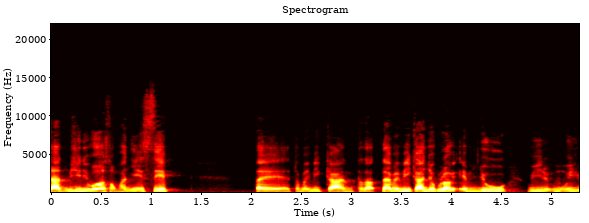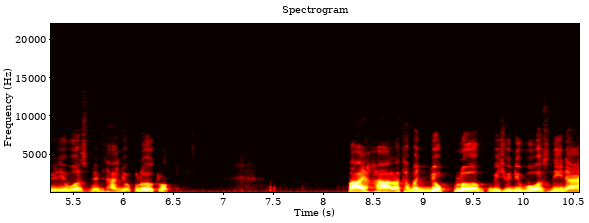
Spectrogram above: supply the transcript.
จัด Miss Universe 2020 แต่จะไม่มีการแต่ไม่มีการยกเลิก MU Miss Universe ไม่มีทางยกเลิกหรอก ตายหาแล้วถ้ามันยกเลิก Miss Universe นี่นะ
